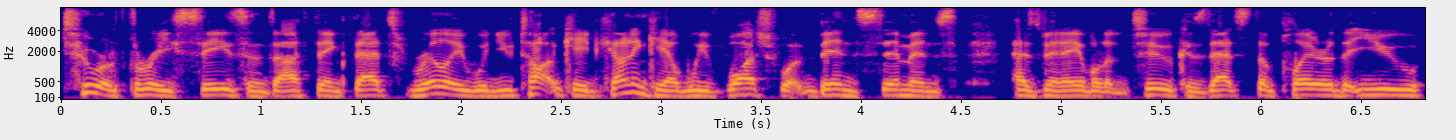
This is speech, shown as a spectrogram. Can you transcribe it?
two or three seasons, I think that's really when you talk Cade Cunningham, we've watched what Ben Simmons has been able to do because that's the player that you,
